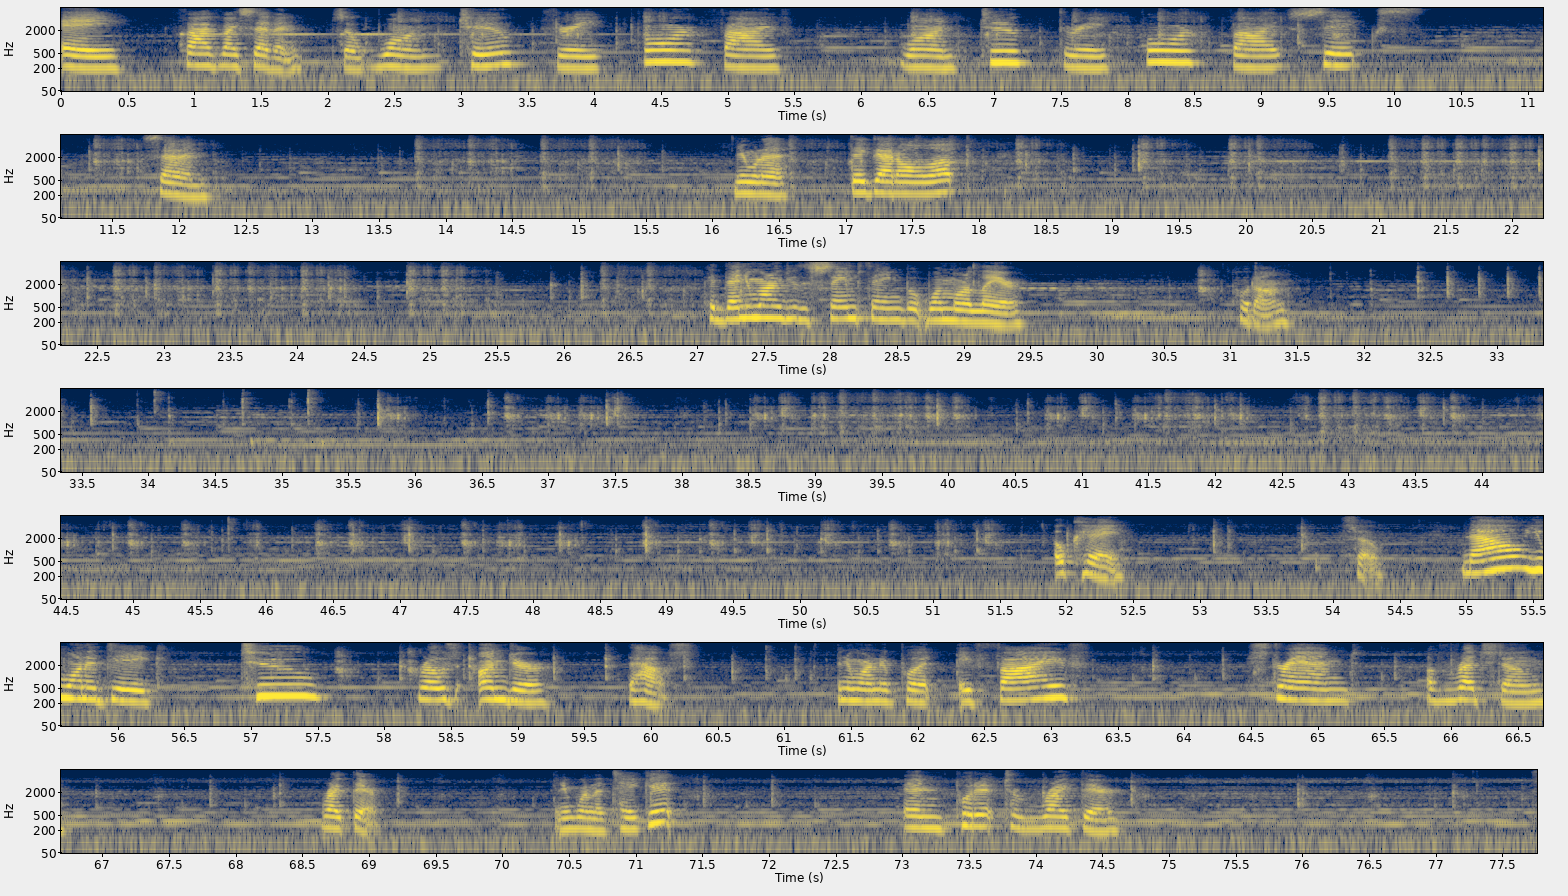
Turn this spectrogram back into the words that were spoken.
a 5 by 7 So one, two, three, four, five. One, two, three, four, five, six, seven. You want to dig that all up. Okay, then you want to do the same thing, but one more layer. Hold on. Okay. So, now you want to dig two rows under the house. Then you want to put a five strand of redstone right there. Then you're going to take it and put it to right there.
